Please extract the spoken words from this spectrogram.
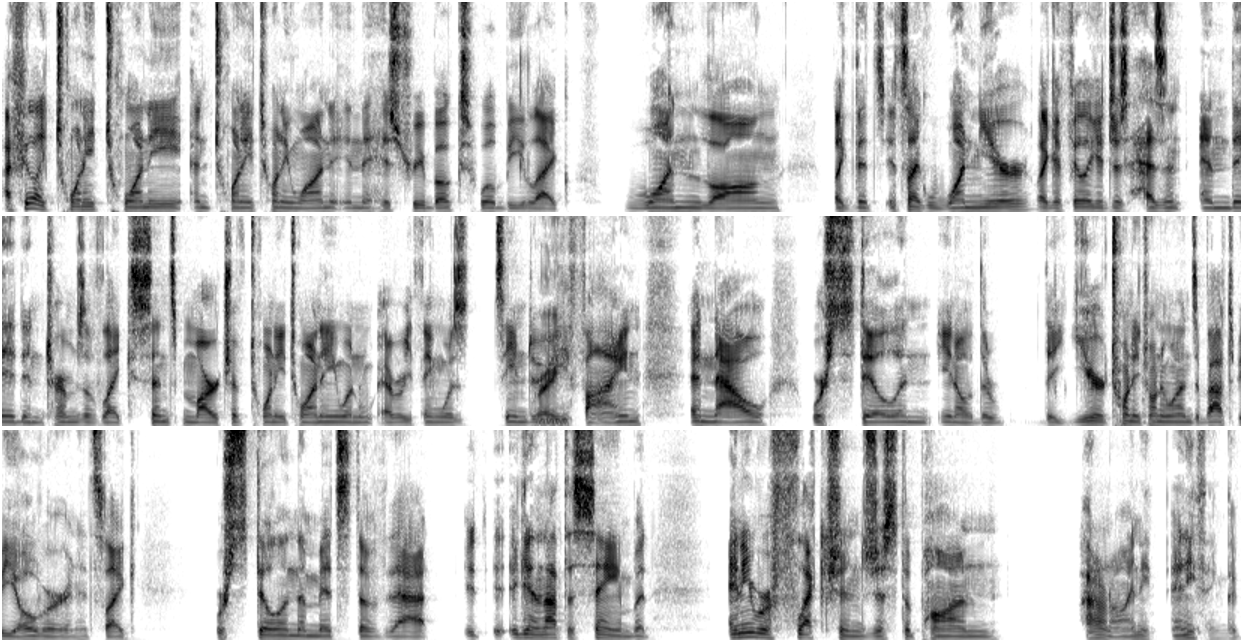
I feel like 2020 and 2021 in the history books will be like one long like it's it's like one year. Like I feel like it just hasn't ended in terms of like since March of 2020 when everything was seemed to be fine, and now we're still in you know the the year 2021 is about to be over, and it's like we're still in the midst of that. It, it- again, not the same, but any reflections just upon I don't know any anything the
